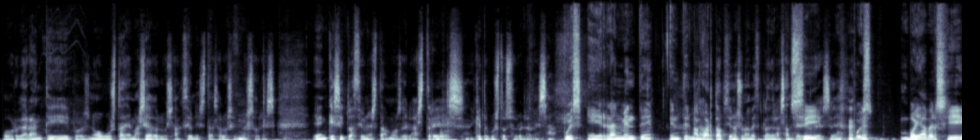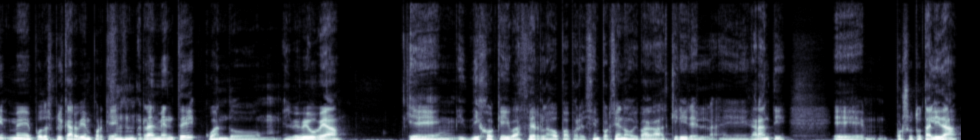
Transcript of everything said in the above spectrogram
por Garanti, pues no gusta demasiado a los accionistas, a los inversores. ¿En qué situación estamos de las tres que te he puesto sobre la mesa? Pues eh, realmente, en términos... La cuarta opción es una mezcla de las anteriores. Sí, ¿eh? pues voy a ver si me puedo explicar bien, porque realmente cuando el BBVA eh, dijo que iba a hacer la OPA por el 100% o iba a adquirir el eh, Garanti eh, por su totalidad,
